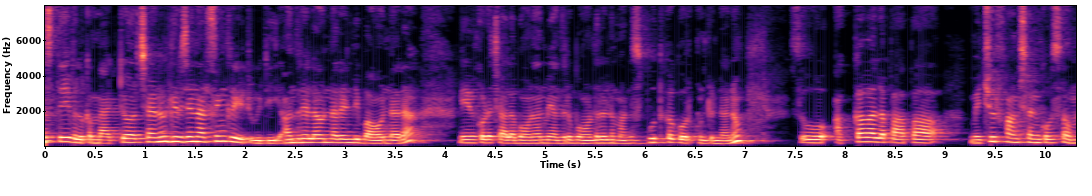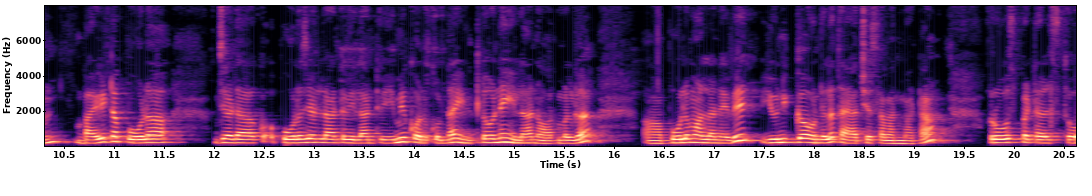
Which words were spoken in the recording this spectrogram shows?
నమస్తే welcome back to our channel గిరిజన నర్సింగ్ క్రియేటివిటీ. అందరూ ఎలా ఉన్నారండి? బాగున్నారా? నేను కూడా చాలా బాగున్నాను. మీ అందరూ బాగుండాలని మనస్ఫూర్తిగా కోరుకుంటున్నాను. సో అక్క వాళ్ళ పాప మెచ్యూర్ ఫంక్షన్ కోసం బయట పూల జడ పూల జడ లాంటివి ఇలాంటివి ఏమీ కొనకుండా ఇంట్లోనే ఇలా నార్మల్గా ఆ, పూలమాలలు అనేవి యూనిక్గా ఉండేలా తయారు చేసామన్నమాట రోజ్ పెటల్స్తో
